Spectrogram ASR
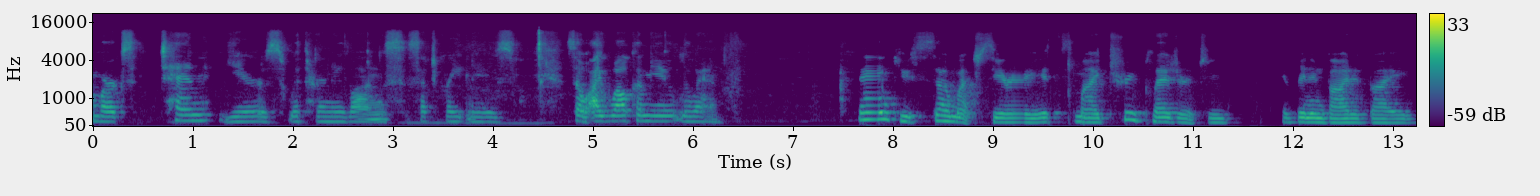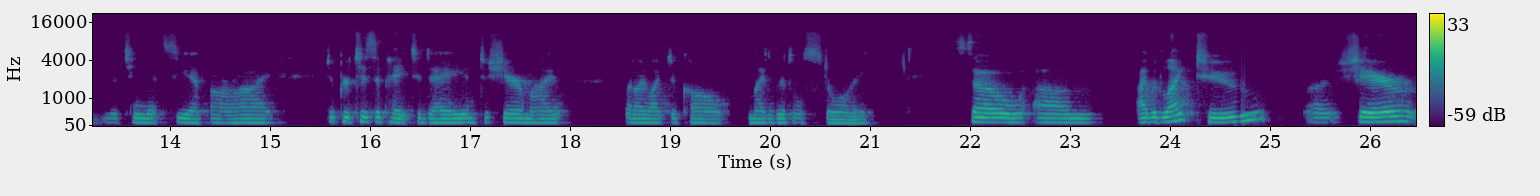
marks 10 years with her new lungs. Such great news. So I welcome you, Luanne. Thank you so much, Siri. It's my true pleasure to have been invited by your team at CFRI to participate today and to share my, what I like to call my little story. So um, I would like to uh, share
